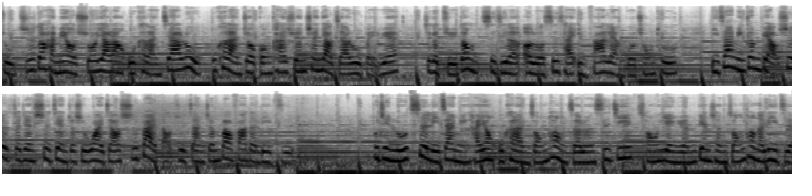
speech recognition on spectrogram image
组织都还没有说要让乌克兰加入，乌克兰就公开宣称要加入北约。这个举动刺激了俄罗斯，才引发两国冲突。李在明更表示，这件事件就是外交失败导致战争爆发的例子。不仅如此，李在明还用乌克兰总统泽伦斯基从演员变成总统的例子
